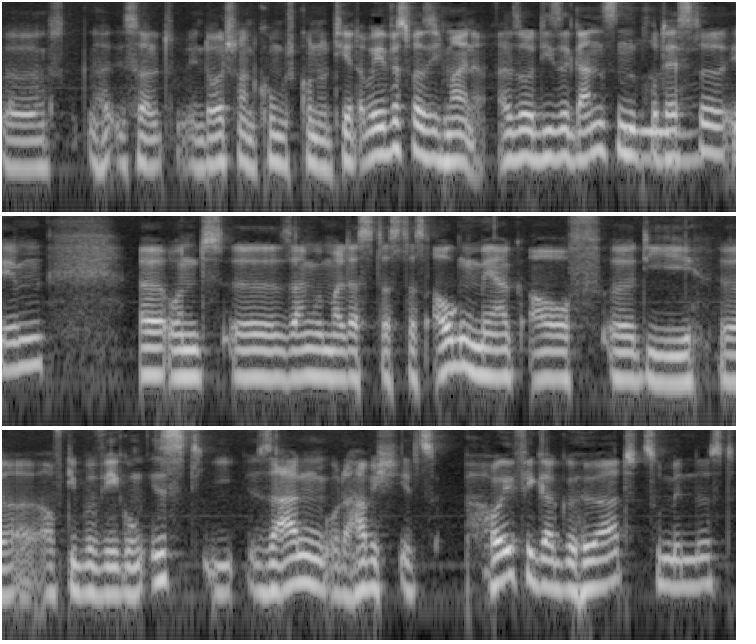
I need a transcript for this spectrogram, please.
äh, ist halt in Deutschland komisch konnotiert. Aber ihr wisst, was ich meine. Also diese ganzen mhm. Proteste eben äh, und äh, sagen wir mal, dass, dass das Augenmerk auf, äh, die, äh, auf die Bewegung ist, sagen oder habe ich jetzt häufiger gehört zumindest,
